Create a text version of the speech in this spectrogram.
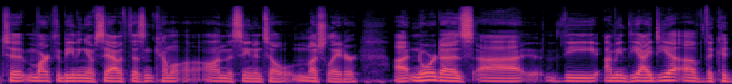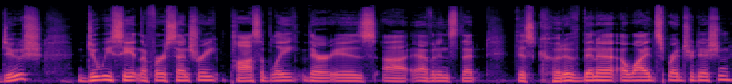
to mark the beginning of Sabbath doesn't come on the scene until much later. Uh, nor does uh, the, I mean, the idea of the Kiddush. Do we see it in the first century? Possibly. There is uh, evidence that this could have been a, a, widespread tradition.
